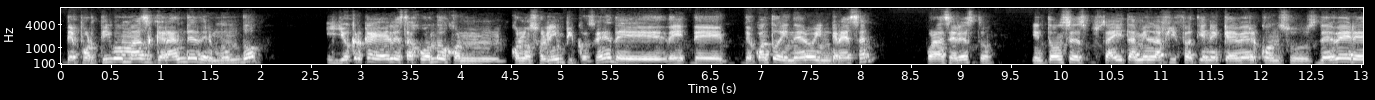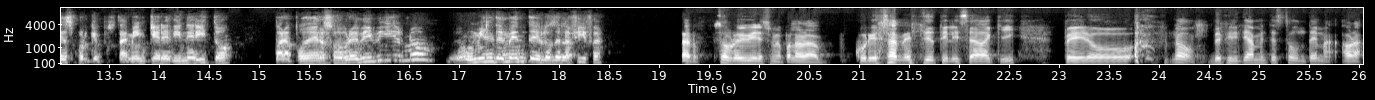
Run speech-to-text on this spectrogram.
deportivo más grande del mundo y yo creo que él está jugando con, con los Olímpicos, ¿eh? de, de, de, de, cuánto dinero ingresan por hacer esto. Y entonces, pues ahí también la FIFA tiene que ver con sus deberes, porque pues también quiere dinerito para poder sobrevivir, ¿no? Humildemente los de la FIFA. Claro, sobrevivir es una palabra curiosamente utilizada aquí, pero no, definitivamente es todo un tema. Ahora,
